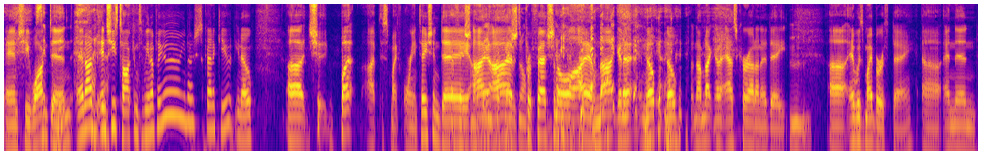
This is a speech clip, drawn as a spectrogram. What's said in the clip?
and she walked in, and I'm and she's talking to me, and I'm thinking, oh, you know, she's kind of cute, you know. Uh, sh- but uh, this is my orientation day. Professional, I, being I- professional. professional. I am not gonna. Nope, nope. I'm not gonna ask her out on a date. Mm. Uh, it was my birthday, uh, and then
